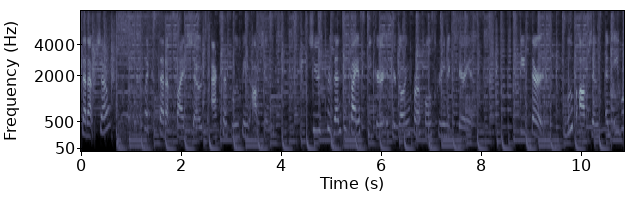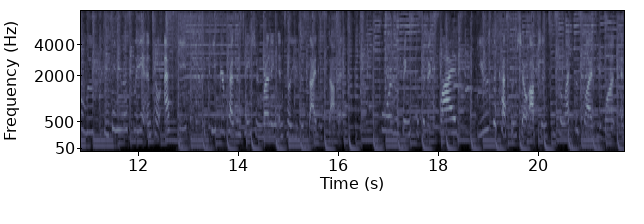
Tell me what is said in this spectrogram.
Setup Show. Click Set Setup Slideshow to access looping options. Choose Presented by a Speaker if you're going for a full screen experience. The third, Loop Options enable loop continuously until ESCI to keep your presentation running until you decide to stop it. For looping specific slides, the Custom Show option to select the slides you want and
